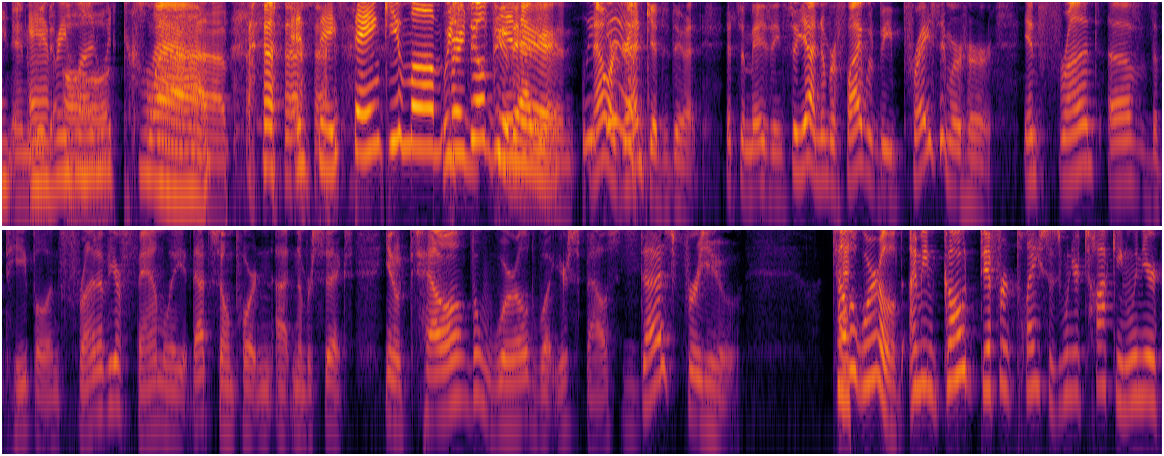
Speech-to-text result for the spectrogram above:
and, And everyone would clap, clap. and say thank you mom We still do dinner. that even. We now our grandkids do it. It's amazing. So yeah, number five would be praise him or her in front of the people, in front of your family. That's so important. Uh, number six, you know, tell the world what your spouse does for you. Tell the world. I mean, go different places when you're talking, when you're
